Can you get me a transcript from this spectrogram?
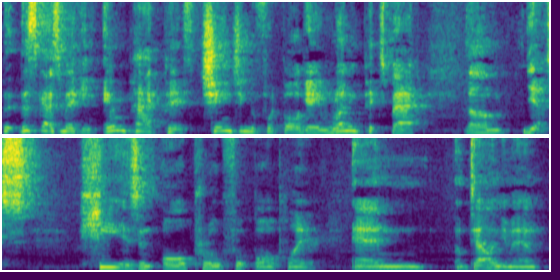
th- this guy's making impact picks, changing the football game, running picks back. Um, yes, he is an all pro football player. And I'm telling you, man,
